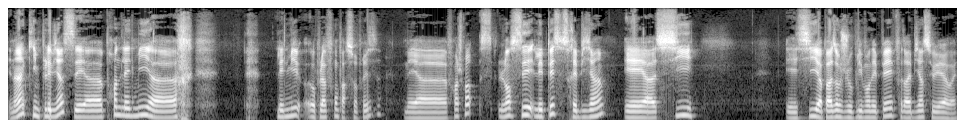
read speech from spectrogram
Il y en a un qui me plaît bien, c'est euh, prendre l'ennemi. l'ennemi au plafond par surprise. Mais franchement, lancer l'épée, ce serait bien. Et si et si, par exemple, j'oublie mon épée, il faudrait bien celui-là, ouais.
